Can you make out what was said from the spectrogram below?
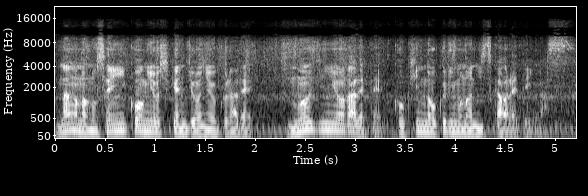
長野の繊維工業試験場に送られ布地に織られて国賓の贈り物に使われています。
